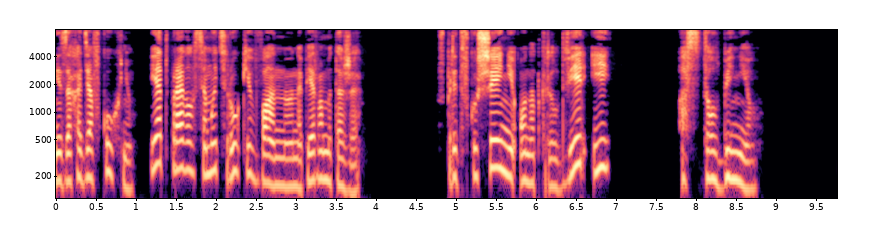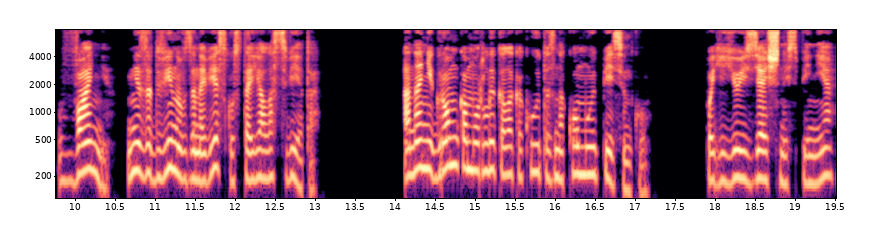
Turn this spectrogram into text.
не заходя в кухню, и отправился мыть руки в ванную на первом этаже. В предвкушении он открыл дверь и... остолбенел. В ванне, не задвинув занавеску, стояла Света. Она негромко мурлыкала какую-то знакомую песенку. По ее изящной спине,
